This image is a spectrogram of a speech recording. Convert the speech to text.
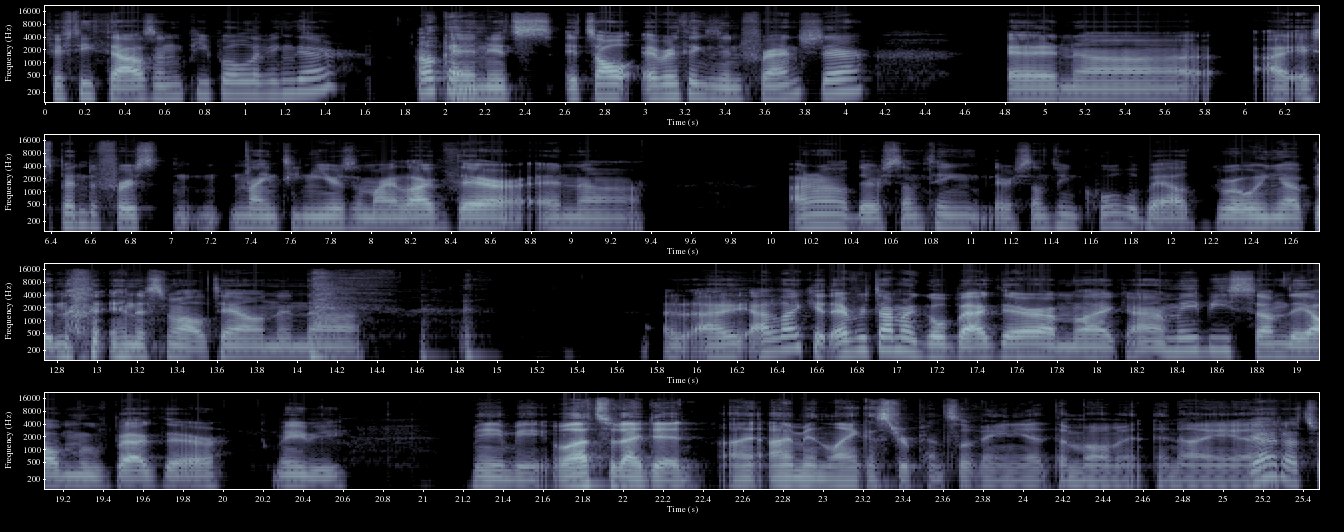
50,000 people living there Okay. and it's it's all everything's in French there. And uh I, I spent the first 19 years of my life there and uh I don't know, there's something there's something cool about growing up in in a small town and uh I, I like it. Every time I go back there, I'm like, ah, maybe someday I'll move back there. Maybe. Maybe. Well, that's what I did. I, I'm in Lancaster, Pennsylvania at the moment, and I uh, Yeah, that's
